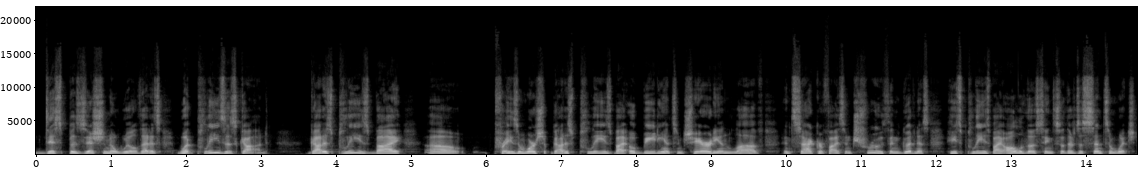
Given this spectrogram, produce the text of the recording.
dispositional will, that is, what pleases God. God is pleased by uh, praise and worship. God is pleased by obedience and charity and love and sacrifice and truth and goodness. He's pleased by all of those things. So there's a sense in which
